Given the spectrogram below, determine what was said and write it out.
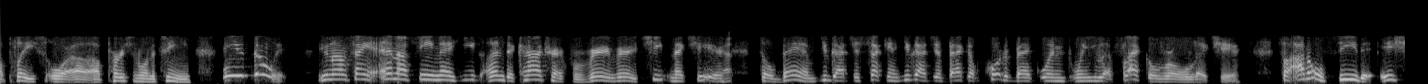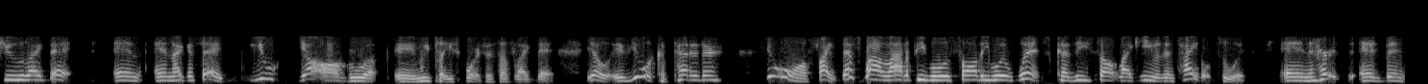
a place or a, a person on the team, then you do it. You know what I'm saying? And I've seen that he's under contract for very, very cheap next year. So bam, you got your second, you got your backup quarterback when when you let Flacco roll next year. So I don't see the issue like that. And and like I said, you y'all all grew up and we play sports and stuff like that. Yo, if you a competitor, you want to fight. That's why a lot of people were salty with Wentz because he felt like he was entitled to it. And Hurts has been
